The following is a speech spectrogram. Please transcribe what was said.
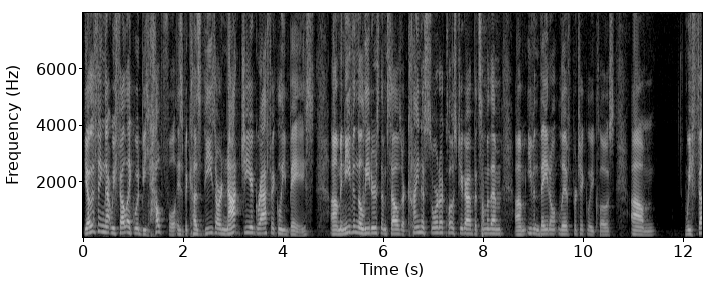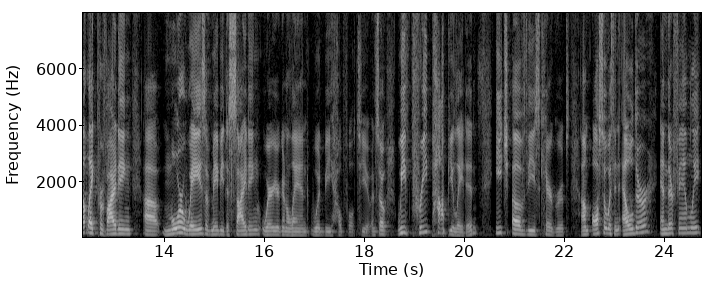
The other thing that we felt like would be helpful is because these are not geographically based, um, and even the leaders themselves are kind of sort of close geographically, but some of them, um, even they don't live particularly close. Um, we felt like providing uh, more ways of maybe deciding where you're going to land would be helpful to you. And so we've pre populated each of these care groups, um, also with an elder and their family,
